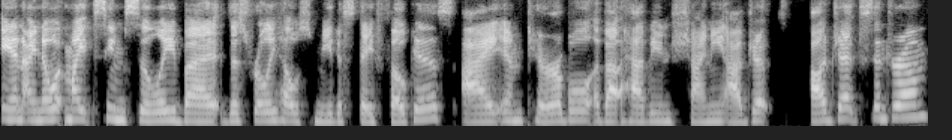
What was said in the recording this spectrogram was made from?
And I know it might seem silly, but this really helps me to stay focused. I am terrible about having shiny objects object syndrome.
